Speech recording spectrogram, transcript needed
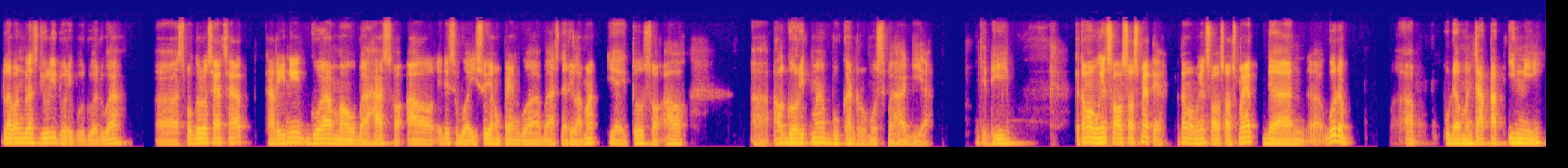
18 Juli 2022. Uh, semoga lo sehat-sehat. Kali ini gue mau bahas soal ini sebuah isu yang pengen gue bahas dari lama, yaitu soal uh, algoritma bukan rumus bahagia. Jadi kita ngomongin soal sosmed ya. Kita ngomongin soal sosmed dan uh, gue udah uh, udah mencatat ini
